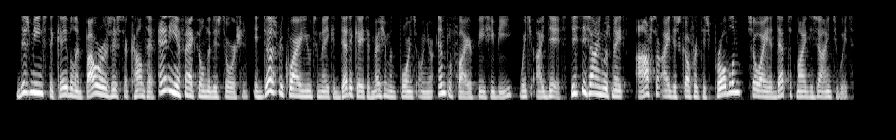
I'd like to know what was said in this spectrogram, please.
This means the cable and power resistor can't have any effect on the distortion. It does require you to make a dedicated measurement point on your amplifier PCB, which I did. This design was made after I discovered this problem, so I adapted my design to it.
